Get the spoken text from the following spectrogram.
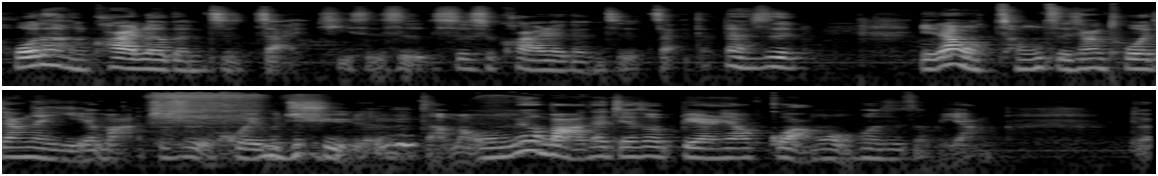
活得很快乐跟自在，其实是是是快乐跟自在的，但是。也让我从此像脱缰的野马，就是回不去了，你知道吗？我没有办法再接受别人要管我或是怎么样，对，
